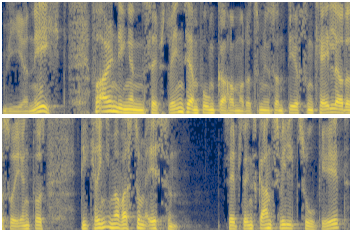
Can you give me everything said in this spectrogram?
wir nicht. Vor allen Dingen, selbst wenn sie einen Bunker haben oder zumindest einen tiefen Keller oder so irgendwas, die kriegen immer was zum Essen. Selbst wenn es ganz wild zugeht,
